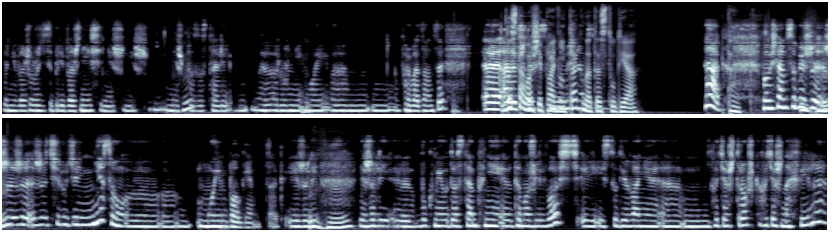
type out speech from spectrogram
ponieważ rodzice byli ważniejsi niż, niż, niż Mhm. pozostali różni Mhm. moi prowadzący. Tak. E, Ale dostała się pani, tak, na te studia? tak, Tak. Pomyślałam sobie, że, że, że, że ci ludzie nie są moim Bogiem, tak? Jeżeli, jeżeli Bóg mi udostępni tę możliwość i, i studiowanie chociaż troszkę, chociaż na chwilę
